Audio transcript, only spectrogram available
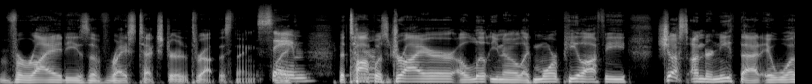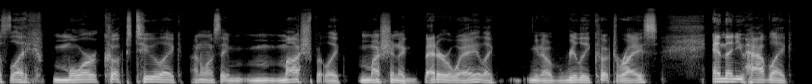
varieties of rice texture throughout this thing. Like, Same. the top Yeah. was drier, a little you know like more pilafy. Just underneath that, it was like more cooked too. Like I don't want to say mush, but like mush in a better way, like you know really cooked rice. And then you have like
